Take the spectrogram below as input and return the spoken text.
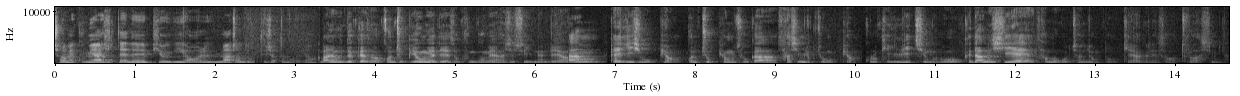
처음에 구매하실 때는 비용이 얼마 정도 드셨던 거예요? 많은 분들께서 건축 비용에 대해서 궁금해 하실 수 있는데요. 땅 125평, 건축 평수가 46.5평, 그렇게 1, 2층으로 그 당시에 3억 5천 정도 계약을 해서 들어왔습니다.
